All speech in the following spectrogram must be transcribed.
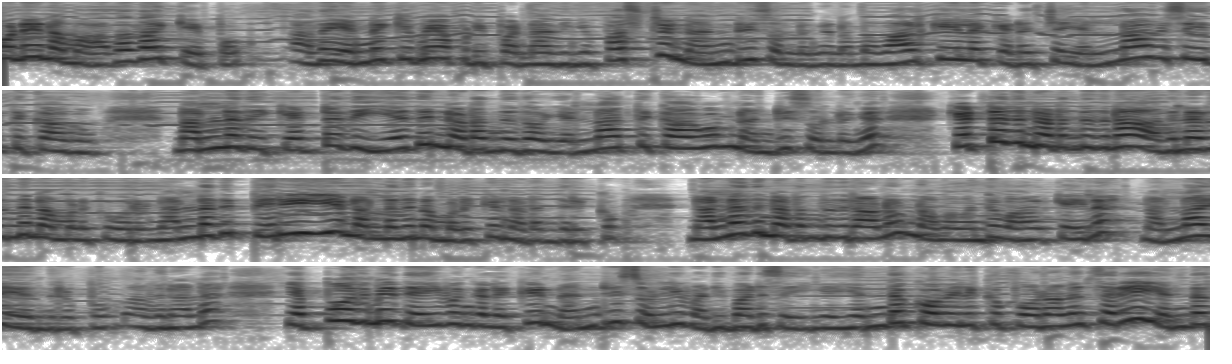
உடனே நம்ம அதை தான் கேட்போம். அதை என்றைக்குமே அப்படி பண்ணாதீங்க. ஃபஸ்ட்டு நன்றி சொல்லுங்கள் நம்ம வாழ்க்கையில் கிடைச்ச எல்லா விஷயத்துக்காகவும் நல்லது கெட்டது எது நடந்ததோ எல்லாத்துக்காகவும் நன்றி சொல்லுங்கள் கெட்டது நடந்ததுன்னா அதுலேருந்து நம்மளுக்கு ஒரு நல்லது பெரிய நல்லது நம்மளுக்கு நடந்திருக்கும். நல்லது நடந்ததுனாலும் நம்ம வந்து வாழ்க்கையில் நல்லா இருந்திருப்போம். அதனால் எப்போதுமே தெய்வங்களுக்கு நன்றி சொல்லி வழிபாடு செய்யுங்க. எந்த கோவிலுக்கு போனாலும் சரி எந்த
